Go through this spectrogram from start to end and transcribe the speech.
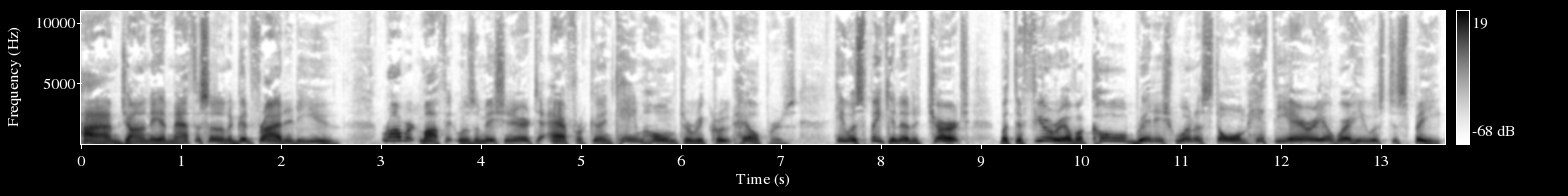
Hi, I'm John Ed Mathison, and a good Friday to you. Robert Moffat was a missionary to Africa and came home to recruit helpers. He was speaking at a church, but the fury of a cold British winter storm hit the area where he was to speak.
